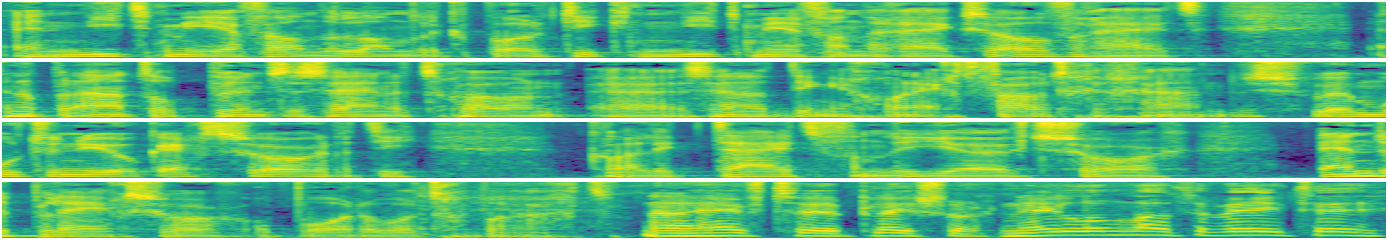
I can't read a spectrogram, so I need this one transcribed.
En niet meer van de landelijke politiek, niet meer van de Rijksoverheid. En op een aantal punten zijn, het gewoon, uh, zijn dat dingen gewoon echt fout gegaan. Dus we moeten nu ook echt zorgen dat die kwaliteit van de jeugdzorg en de pleegzorg op orde wordt gebracht. Nou heeft uh, Pleegzorg Nederland laten weten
